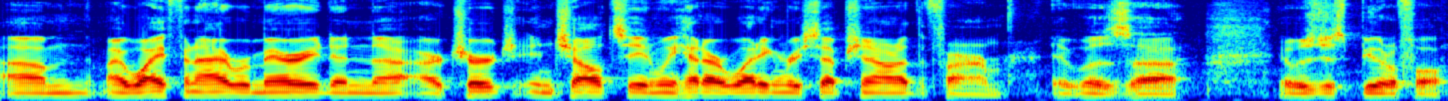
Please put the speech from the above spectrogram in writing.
Um, my wife and I were married in uh, our church in Chelsea, and we had our wedding reception out at the farm. It was uh, it was just beautiful.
